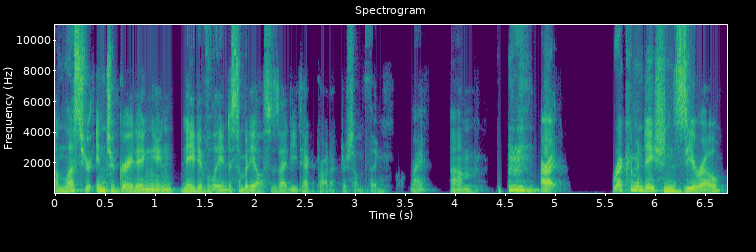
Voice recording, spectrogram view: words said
unless you're integrating in natively into somebody else's ID tech product or something, right? Um, all right. Recommendation zero,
